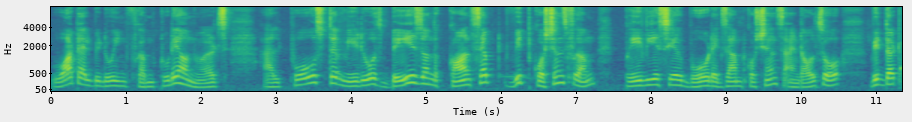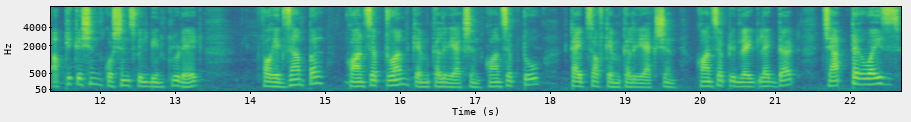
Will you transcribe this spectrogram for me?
what i'll be doing from today onwards i'll post the videos based on the concept with questions from previous year board exam questions and also with that application questions will be included. For example concept 1 chemical reaction. Concept 2 types of chemical reaction. Concept is like like that. Chapter wise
